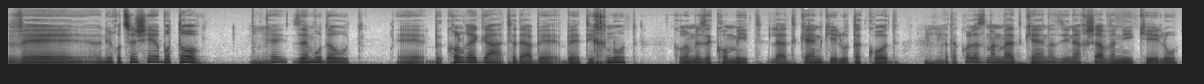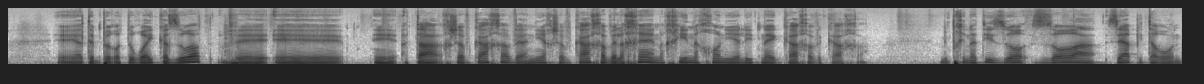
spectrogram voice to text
ואני רוצה שיהיה בו טוב, מהמם. אוקיי? זה מודעות. אה, בכל רגע, אתה יודע, בתכנות, קוראים לזה קומיט, לעדכן כאילו את הקוד. מהמם. אתה כל הזמן מעדכן, אז הנה עכשיו אני כאילו, אה, הטמפרטורה היא כזאת, ואתה עכשיו ככה, ואני עכשיו ככה, ולכן הכי נכון יהיה להתנהג ככה וככה. מבחינתי זו, זו, ה- זה הפתרון.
